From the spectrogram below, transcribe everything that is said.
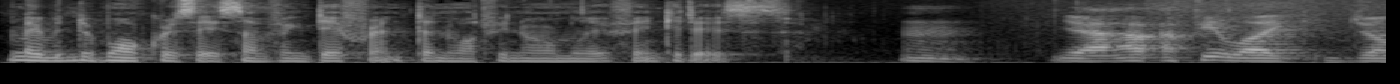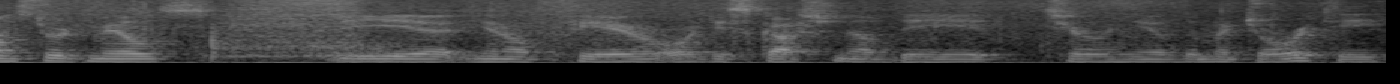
Maybe democracy is something different than what we normally think it is. Mm. Yeah, I, I feel like John Stuart Mill's the uh, you know fear or discussion of the tyranny of the majority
